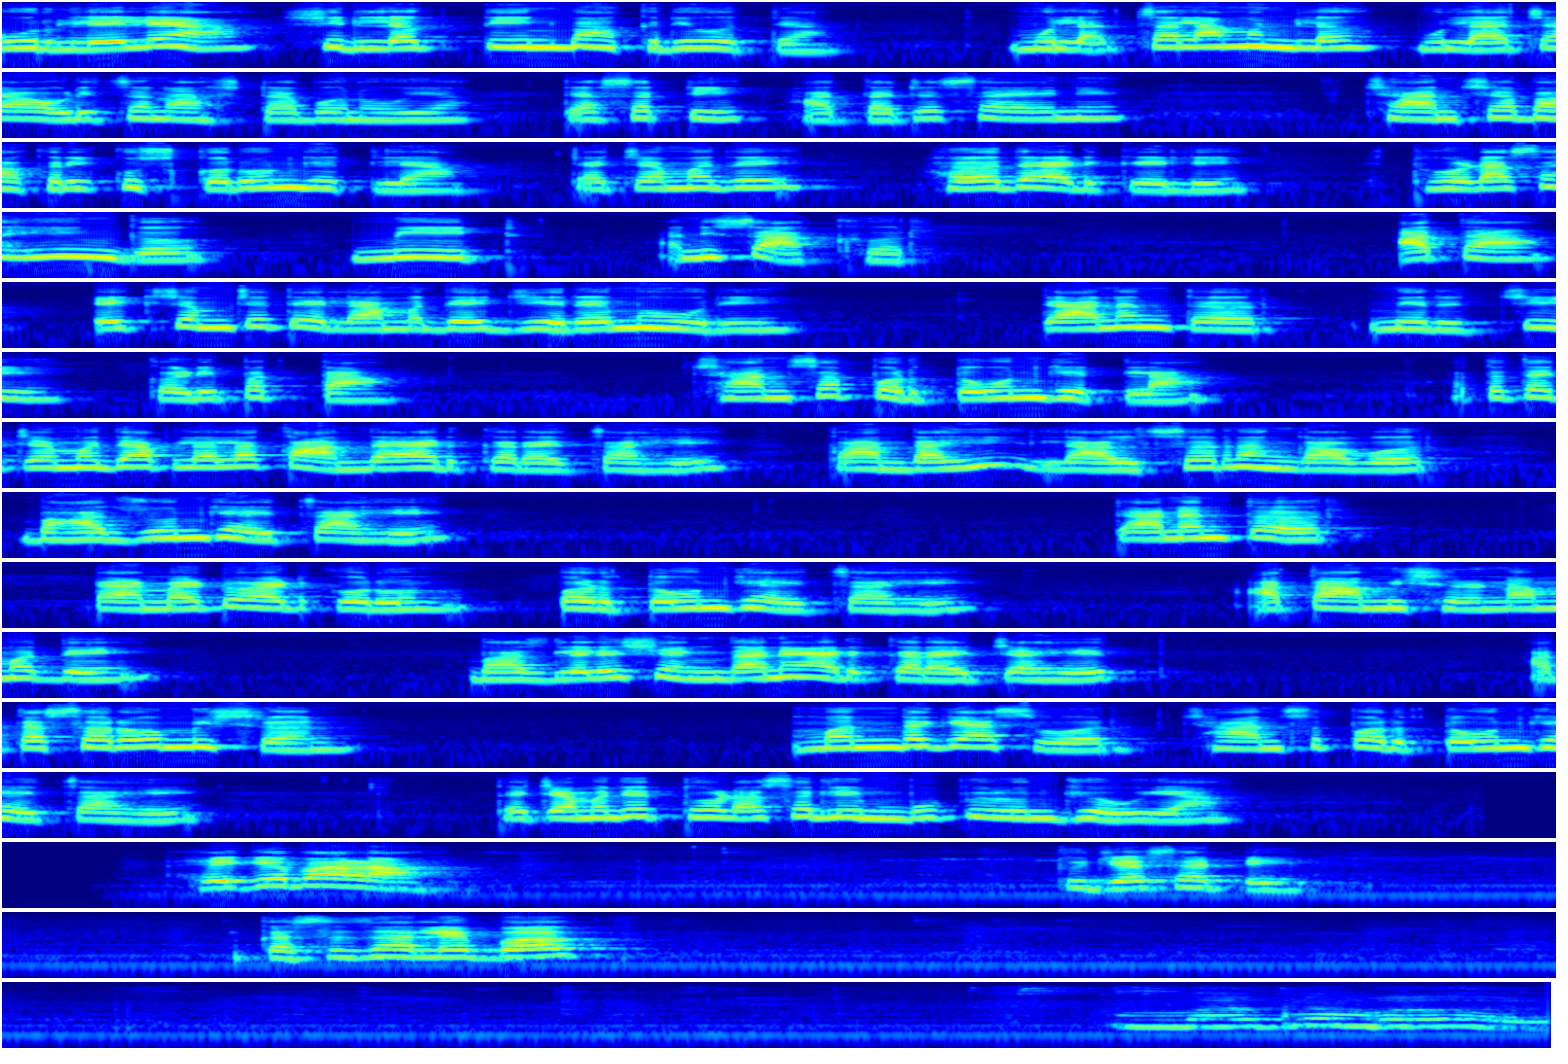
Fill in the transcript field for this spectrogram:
उरलेल्या शिल्लक तीन भाकरी होत्या. मुला चला म्हणलं मुलाच्या आवडीचा नाश्ता बनवूया. त्यासाठी हाताच्या साहाय्याने छानशा भाकरी कुस्करून घेतल्या. त्याच्यामध्ये हळद ॲड केली. थोडासा हिंग मीठ आणि साखर. आता एक चमचे तेलामध्ये जिरे मोहरी. त्यानंतर मिरची कढीपत्ता. छानसा परतवून घेतला. आता त्याच्यामध्ये आपल्याला कांदा ॲड करायचा आहे. कांदाही लालसर रंगावर भाजून घ्यायचा आहे. त्यानंतर टॅमॅटो ॲड करून परतवून घ्यायचं आहे. आता मिश्रणामध्ये भाजलेले शेंगदाणे ॲड करायचे आहेत. आता सर्व मिश्रण मंद गॅसवर छानसं परतवून घ्यायचं आहे. त्याच्यामध्ये थोडासा लिंबू पिळून घेऊया. हे गे बाळा. तुझ्यासाठी. कसं झालंय बघ. बघ.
